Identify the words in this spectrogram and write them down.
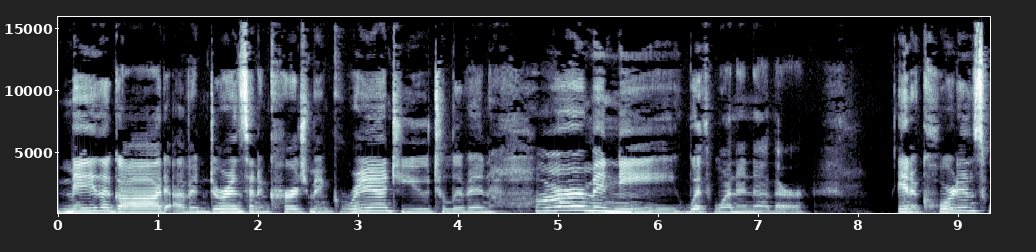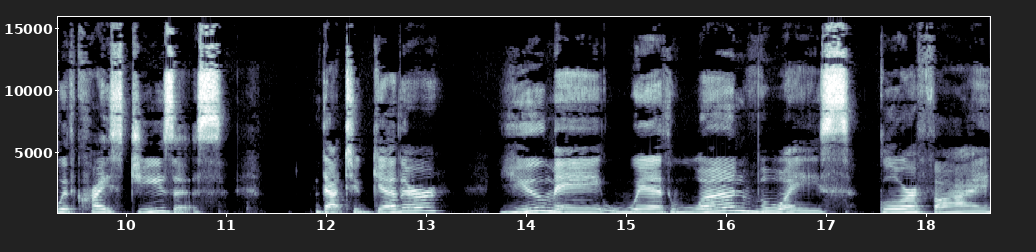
May the God of endurance and encouragement grant you to live in harmony with one another in accordance with Christ Jesus, that together you may with one voice glorify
